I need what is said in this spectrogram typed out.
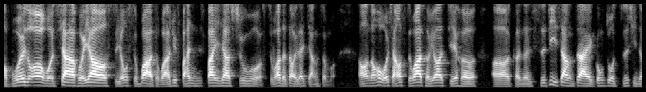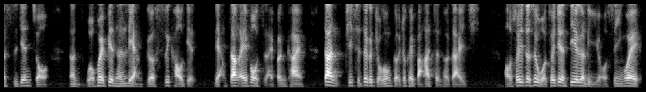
哦，不会说哦，我下回要使用 SWOT，我要去翻翻一下书，哦，SWOT 到底在讲什么？然后，然后我想要 SWOT 又要结合呃，可能实际上在工作执行的时间轴，那我会变成两个思考点，两张 A4 纸来分开，但其实这个九宫格就可以把它整合在一起。哦，所以这是我推荐的第二个理由，是因为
